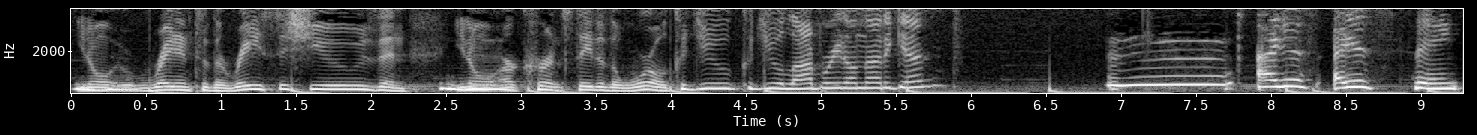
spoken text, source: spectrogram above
you know mm-hmm. right into the race issues and you know mm-hmm. our current state of the world could you could you elaborate on that again mm, i just i just think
